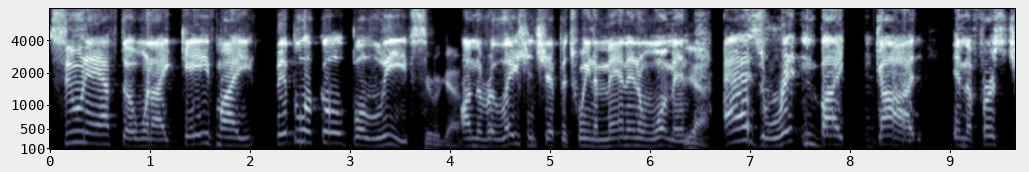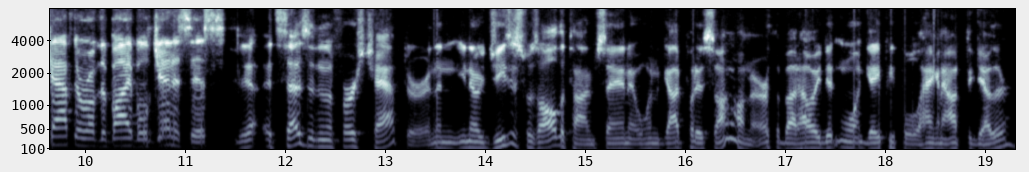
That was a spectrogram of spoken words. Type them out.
Soon after, when I gave my biblical beliefs Here we go. on the relationship between a man and a woman, Yeah. as written by God in the first chapter of the Bible, Genesis, Yeah, it says it in the first chapter. And then, you know, Jesus was all the time saying it when God put his son on earth about how he didn't want gay people hanging out together.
